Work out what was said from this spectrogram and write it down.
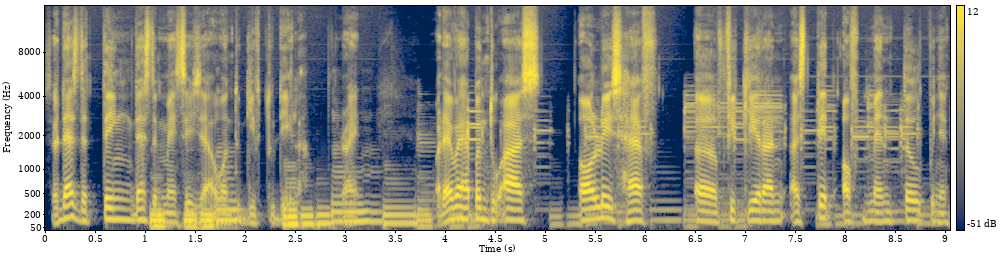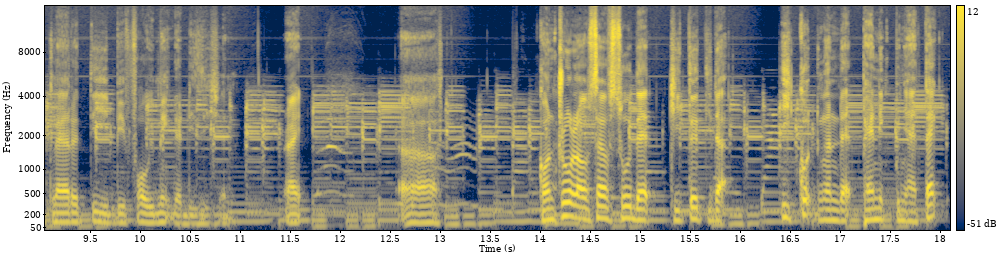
So that's the thing, that's the message that I want to give today lah, right? Whatever happen to us, always have a fikiran, a state of mental punya clarity before we make the decision, right? Uh, control ourselves so that kita tidak ikut dengan that panic punya attack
